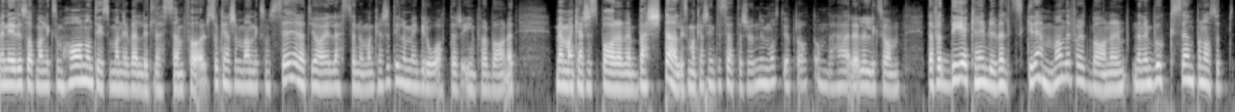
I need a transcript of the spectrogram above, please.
men är det så att man liksom har någonting som man är väldigt ledsen för så kanske man liksom säger att jag är ledsen och man kanske till och med gråter inför barnet. Men man kanske sparar den värsta, liksom man kanske inte sätter sig och nu måste jag prata om det här. Eller liksom, därför att det kan ju bli väldigt skrämmande för ett barn när, när en vuxen på något sätt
